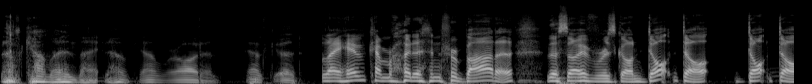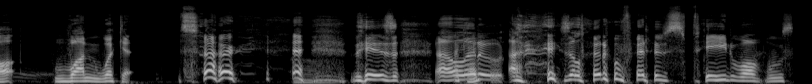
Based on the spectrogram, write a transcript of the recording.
they'll come in, mate. They'll come right in. How good. They have come right in for Bada. This over has gone dot, dot, dot, dot, one wicket. So oh. there's a okay. little uh, there's a little bit of speed wobbles.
